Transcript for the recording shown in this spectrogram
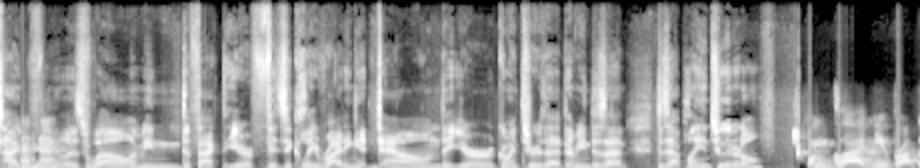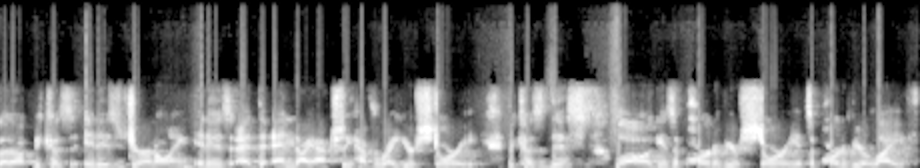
type mm-hmm. feel as well. I mean, the fact that you're physically writing it down, that you're going through that. I mean, does that does that play into it at all? I'm glad you brought that up because it is journaling. It is at the end, I actually have write your story because this log is a part of your story. It's a part of your life.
